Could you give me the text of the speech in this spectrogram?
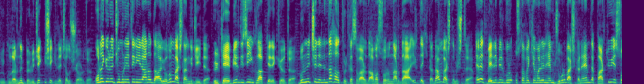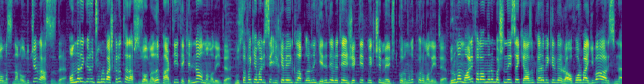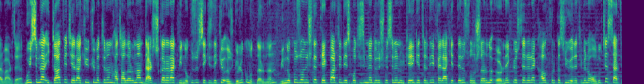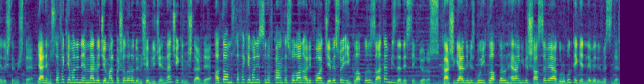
uykularını bölecek bir şekilde çalışıyordu. Ona göre Cumhuriyetin ilanı daha yolun başlangıcıydı. Ülkeye bir dizi inkılap gerekiyordu. Bunun için elinde halk fırkası vardı ama sorunlar daha ilk dakikadan başlamıştı. Evet, belli bir grup Mustafa Kemal'in hem Cumhurbaşkanı hem de parti üyesi olmasından oldukça rahatsızdı. Onlara göre Cumhurbaşkanı tarafsız olmalı, partiyi tek eline almamalıydı. Mustafa Kemal ise ilke ve inkılaplarını yeni devlete enjekte etmek için mevcut konumunu korumalıydı. Duruma muhalif olanların başında ise Kazım Karabekir ve Rauf Orbay gibi ağır isimler vardı. Bu isimler İttihat ve Terakki hükümetinin hatalarından ders çıkararak 1908'deki özgürlük umutlarının 1913'te tek parti despotizmine dönüşmesinin ülkeye getirdiği felaketlerin sonuçlarını örnek göstererek Halk Fırkası yönetimini oldukça sert eleştirmişti. Yani Mustafa Kemal'in Enver ve Cemal Paşalara dönüşebileceğinden çekinmişlerdi. Hatta Mustafa Kemal'in sınıf kankası olan Ali Fuat Cebesoy inkılapları zaten biz de destekliyoruz. Karşı geldiğimiz bu inkılapların herhangi bir şahsa veya grubun tek eline verilmesidir.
